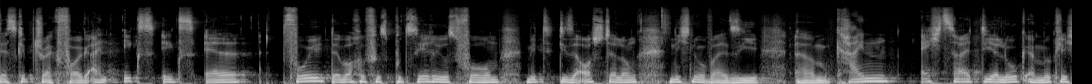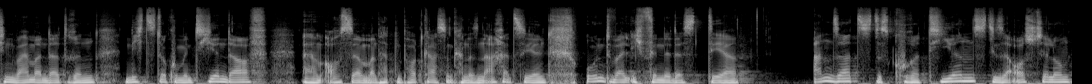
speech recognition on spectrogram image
der Skip-Track-Folge ein XXL Pfui der Woche fürs Bucerius Forum mit dieser Ausstellung. Nicht nur, weil sie ähm, keinen Echtzeitdialog ermöglichen, weil man da drin nichts dokumentieren darf, ähm, außer man hat einen Podcast und kann das nacherzählen. Und weil ich finde, dass der Ansatz des Kuratierens dieser Ausstellung,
